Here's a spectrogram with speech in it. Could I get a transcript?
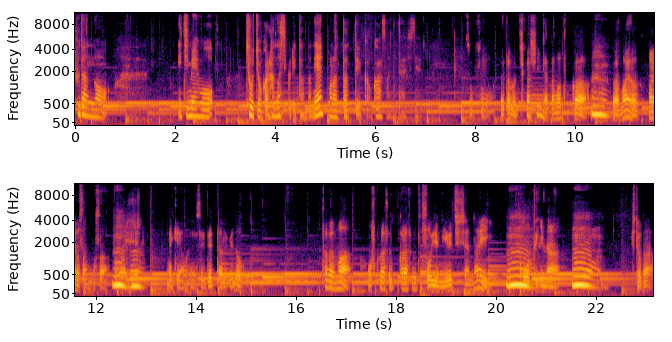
普段の一面を町長から話してくれたんだね。もらったっていうか、お母さんに対して。そうそう。で多分、近しい仲間とか、うん前の、前野さんもさ、とうんはいえ、うんね、ケアの先生でってあるけど、多分まあ、おふくらからするとそういう身内じゃないうん公的なうん人が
